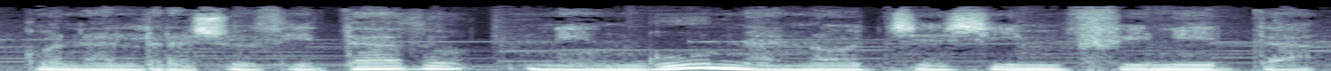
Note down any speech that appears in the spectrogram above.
con el resucitado ninguna noche es infinita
